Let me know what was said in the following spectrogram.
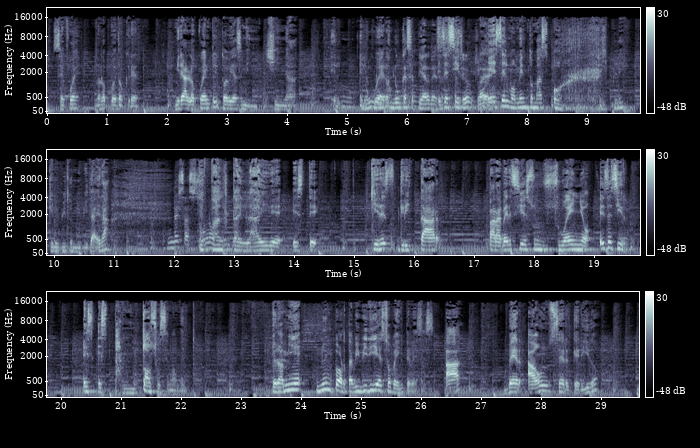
se fue, no lo puedo creer. Mira, lo cuento y todavía se me enchina el, el cuero. Nunca se pierde esa Es decir, claro. es el momento más horrible que he vivido en mi vida. Era Un te falta el aire, este, quieres gritar para ver si es un sueño. Es decir, es espantoso ese momento. Pero a mí eh, no importa, viviría eso 20 veces. A ver a un ser querido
